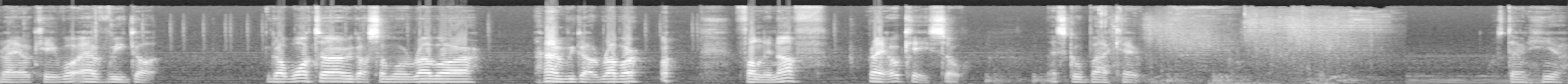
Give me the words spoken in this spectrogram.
Right, okay, what have we got? We got water, we got some more rubber, and we got rubber. Funnily enough. Right, okay, so Let's go back out. What's down here?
